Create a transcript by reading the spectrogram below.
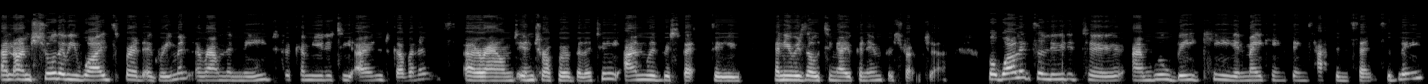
And I'm sure there'll be widespread agreement around the need for community-owned governance around interoperability and with respect to any resulting open infrastructure. But while it's alluded to and will be key in making things happen sensibly,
